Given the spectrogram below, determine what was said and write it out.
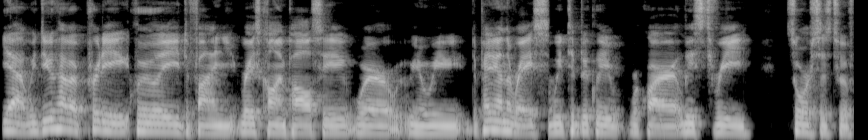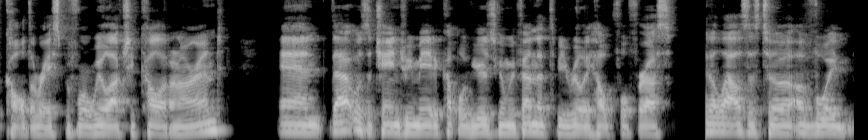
Yeah, we do have a pretty clearly defined race calling policy where you know we depending on the race, we typically require at least 3 sources to have called the race before we'll actually call it on our end. And that was a change we made a couple of years ago and we found that to be really helpful for us it allows us to avoid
